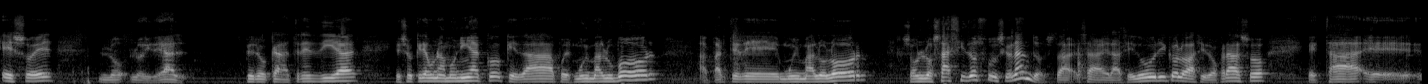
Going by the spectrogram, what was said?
Eso es lo, ideal. Pero cada tres días eso crea un amoníaco que da pues muy mal humor, aparte de muy mal olor, son los ácidos funcionando. O sea, el ácido úrico, los ácidos grasos, está eh,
